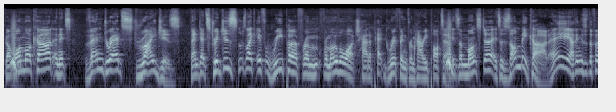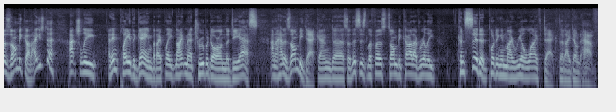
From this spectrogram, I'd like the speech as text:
Got one more card, and it's Vendread Striges. Vendread Striges Looks like if Reaper from, from Overwatch had a pet griffin from Harry Potter. It's a monster, it's a zombie card. Hey, I think this is the first zombie card. I used to actually, I didn't play the game, but I played Nightmare Troubadour on the DS, and I had a zombie deck, and uh, so this is the first zombie card I've really considered putting in my real life deck that I don't have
